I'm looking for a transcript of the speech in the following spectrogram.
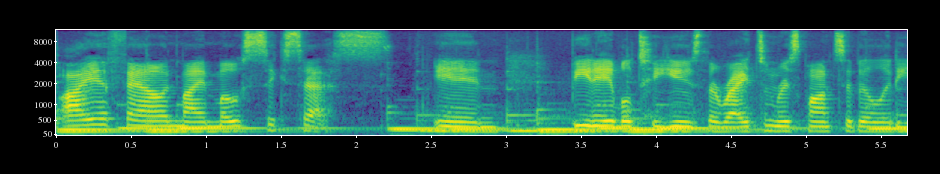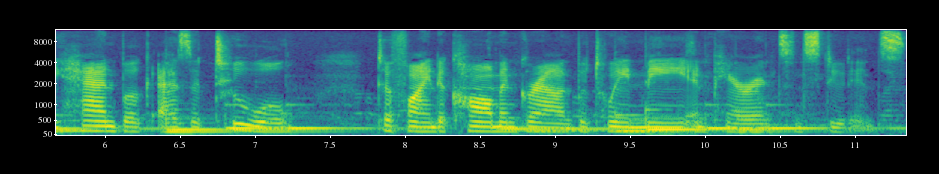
I have found my most success in being able to use the Rights and Responsibility Handbook as a tool to find a common ground between me and parents and students.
